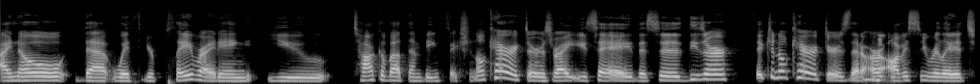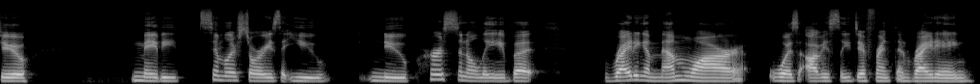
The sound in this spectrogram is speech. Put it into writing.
I know that with your playwriting, you talk about them being fictional characters, right? You say this is these are fictional characters that are mm-hmm. obviously related to maybe similar stories that you knew personally, but writing a memoir was obviously different than writing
